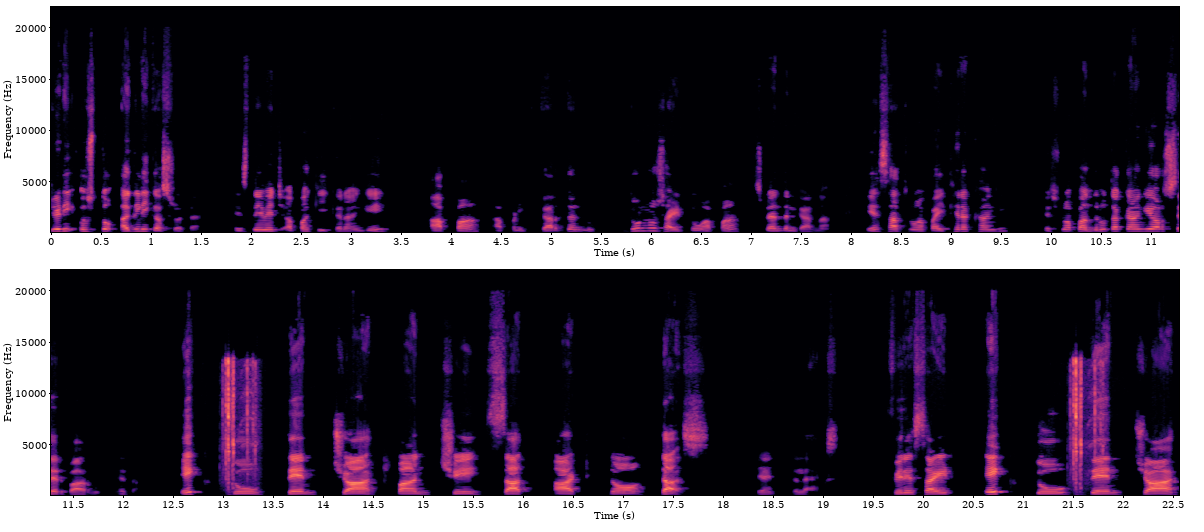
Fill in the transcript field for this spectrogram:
ਜਿਹੜੀ ਉਸ ਤੋਂ ਅਗਲੀ ਕਸਰਤ ਹੈ, ਇਸ ਦੇ ਵਿੱਚ ਆਪਾਂ ਕੀ ਕਰਾਂਗੇ? ਆਪਾਂ ਆਪਣੀ ਗਰਦਨ ਨੂੰ, ਦੋਨੋਂ ਸਾਈਡ ਤੋਂ ਆਪਾਂ ਸਟਰੈਂਥਨ ਕਰਨਾ। ਇਹ ਹੱਥ ਨੂੰ ਆਪਾਂ ਇੱਥੇ ਰੱਖਾਂਗੇ, ਇਸ ਨੂੰ ਆਪਾਂ ਅੰਦਰੋਂ ਤੱਕਾਂਗੇ ਔਰ ਸਿਰ ਬਾਹਰ ਨੂੰ। ਇਦਾਂ 1 2 3 4 5 6 7 8 9 10 ਦੈਨ ਰਿਲੈਕਸ ਫਿਰ ਇਸ ਸਾਈਡ 1 2 3 4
